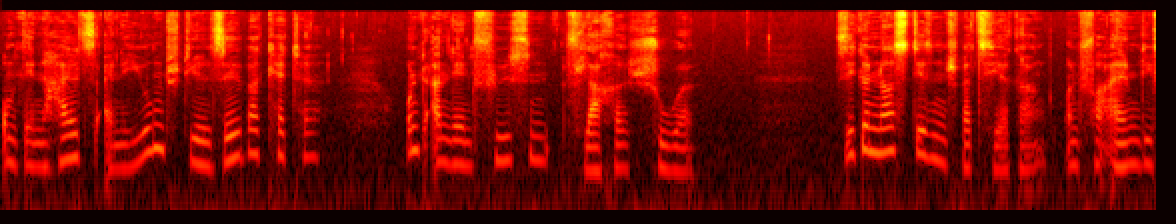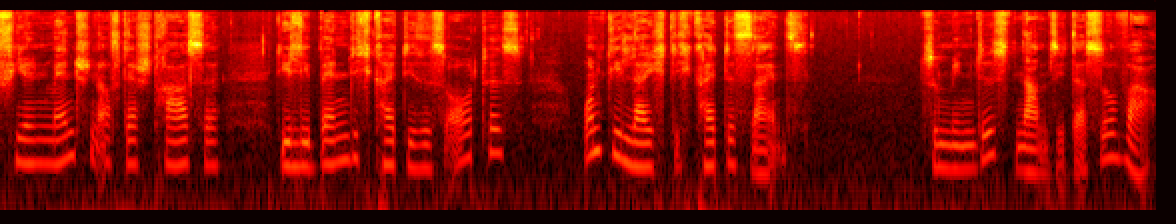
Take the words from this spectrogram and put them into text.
um den Hals eine Jugendstil-Silberkette und an den Füßen flache Schuhe. Sie genoss diesen Spaziergang und vor allem die vielen Menschen auf der Straße, die Lebendigkeit dieses Ortes und die Leichtigkeit des Seins. Zumindest nahm sie das so wahr.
